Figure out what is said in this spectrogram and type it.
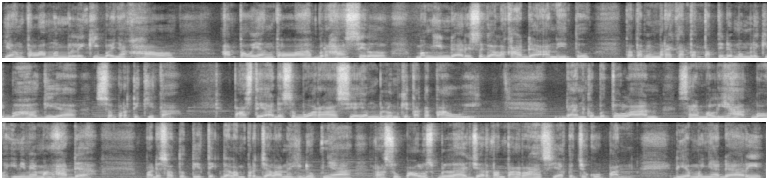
yang telah memiliki banyak hal atau yang telah berhasil menghindari segala keadaan itu, tetapi mereka tetap tidak memiliki bahagia seperti kita pasti ada sebuah rahasia yang belum kita ketahui. Dan kebetulan saya melihat bahwa ini memang ada. Pada satu titik dalam perjalanan hidupnya, Rasul Paulus belajar tentang rahasia kecukupan. Dia menyadari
